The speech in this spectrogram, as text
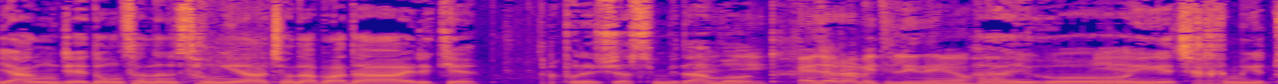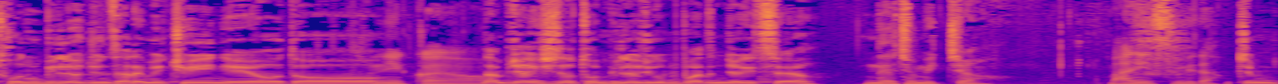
양재동 사는 성희야, 전화 받아. 이렇게 보내주셨습니다. 뭐, 애절함이 들리네요. 아이고, 예. 이게 참, 이게 돈 빌려준 사람이 죄인이에요, 더. 그러니까요. 남창희 씨도 돈 빌려주고 못 받은 적 있어요? 네, 좀 있죠. 많이 있습니다. 좀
